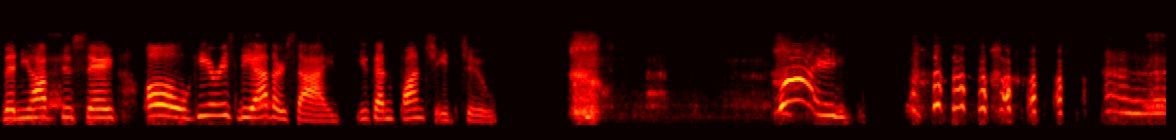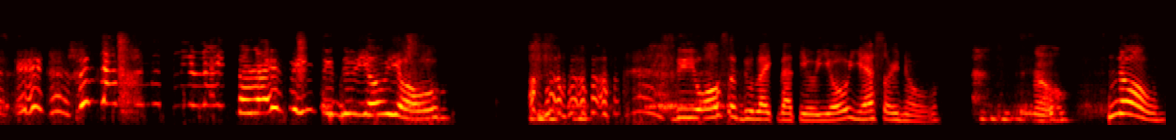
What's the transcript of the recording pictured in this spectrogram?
then you have to say, "Oh, here is the other side. You can punch it too." Why? That's absolutely right. The right thing to do, yo-yo. do you also do like that, yo-yo? Yes or no? No. No.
